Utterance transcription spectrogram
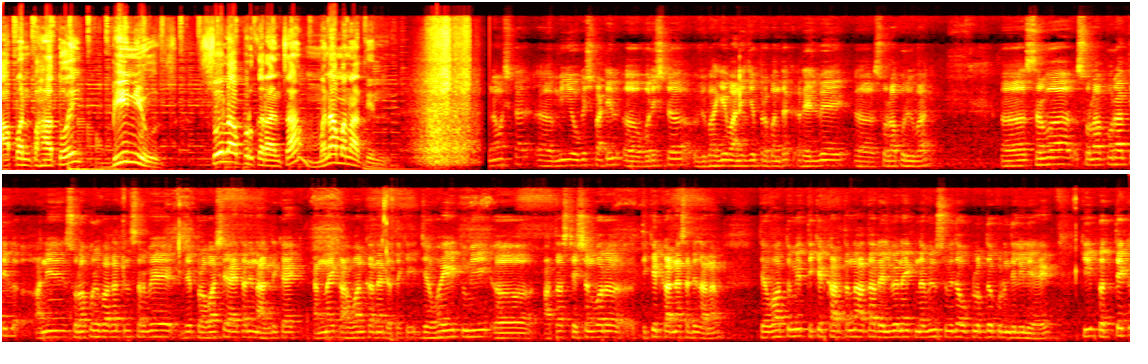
आपण पाहतोय बी न्यूज सोलापूरकरांचा मनामनातील. नमस्कार मी योगेश पाटील वरिष्ठ विभागीय वाणिज्य प्रबंधक रेल्वे सोलापूर विभाग. सर्व सोलापुरातील आणि सोलापूर विभागातील सर्व जे प्रवासी आहेत आणि नागरिक आहेत त्यांना एक आव्हान करण्यात येतं की जेव्हाही तुम्ही आता स्टेशनवर तिकीट काढण्यासाठी जाणार तेव्हा तुम्ही तिकीट काढताना आता रेल्वेने एक नवीन सुविधा उपलब्ध करून दिलेली आहे. की प्रत्येक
